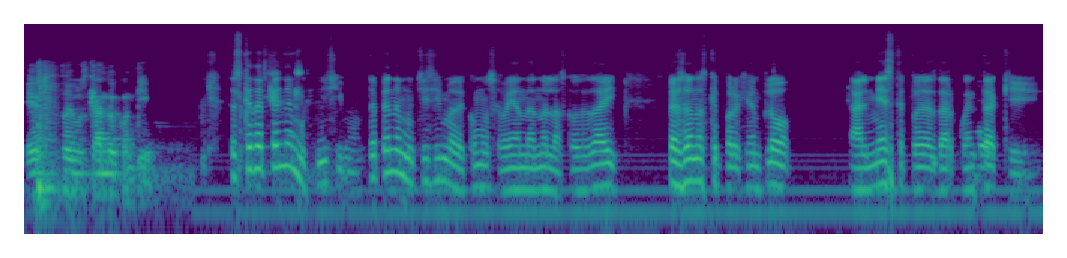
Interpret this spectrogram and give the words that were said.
Esto estoy buscando contigo. Es que depende muchísimo, depende muchísimo de cómo se vayan dando las cosas. Hay personas que, por ejemplo, al mes te puedes dar cuenta que,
